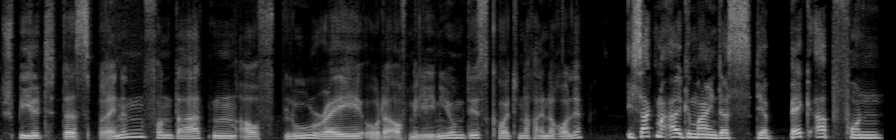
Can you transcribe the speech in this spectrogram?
Spielt das Brennen von Daten auf Blu-ray oder auf Millennium Disk heute noch eine Rolle? Ich sag mal allgemein, dass der Backup von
